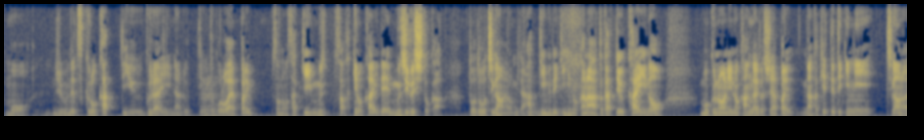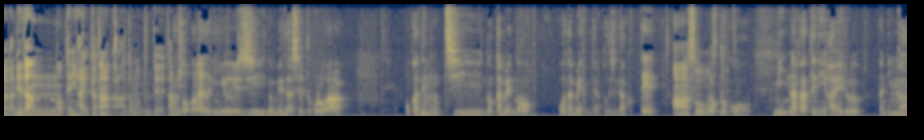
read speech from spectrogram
もう自分で作ろうかっていうぐらいになるっていうところはやっぱりそのさっきむさっきの回で無印とかとどう違うんやろみたいなハッキングできひんのかなとかっていう回の僕のりの考えとしてはやっぱりなんか決定的に違うのはなんか値段の手に入り方なんかなと思ってて多分。そう考えた時にユージの目指してるところはお金持ちのためのオーダーメイドみたいなことじゃなくてああそうもっとこうみんなが手に入る何か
